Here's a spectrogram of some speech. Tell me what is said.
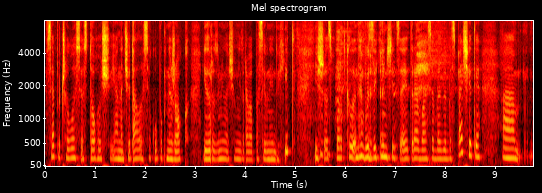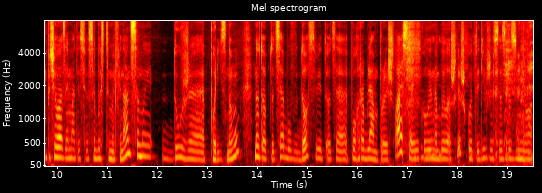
Все почалося з того, що я начиталася купу книжок і зрозуміла, що мені треба пасивний дохід, і що спорт коли-небудь закінчиться, і треба себе забезпечити. Почала займатися особистими фінансами дуже по-різному. Ну тобто, це був досвід, оце по граблям пройшлася, і коли набила шишку, тоді вже все зрозуміла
